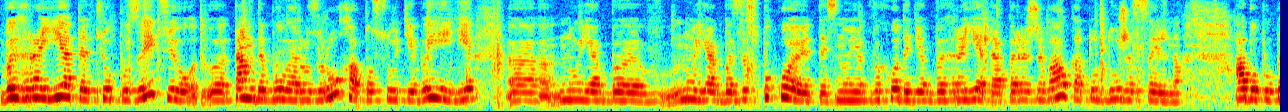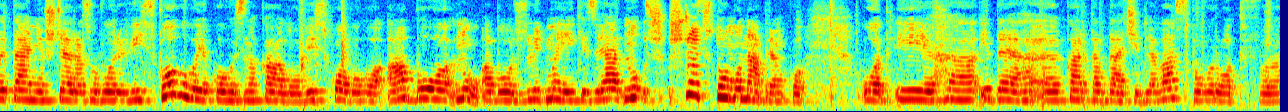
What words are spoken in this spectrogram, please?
виграєте цю позицію, от, е, там, де була розруха, по суті, ви її е, ну, якби, ну, якби заспокоюєтесь, ну, як виходить, як ви граєте, а переживалка тут дуже сильно. Або по питанню, ще раз говорю, військового якогось накалу, військового, або, ну, або з людьми, які зв'язані, ну, щось в тому напрямку. От, і е, іде е, карта вдачі для вас, поворот. В, е,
